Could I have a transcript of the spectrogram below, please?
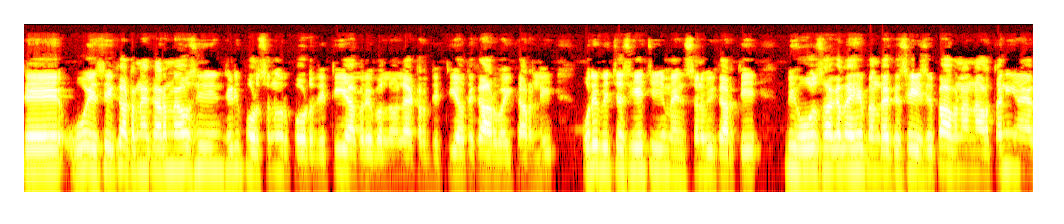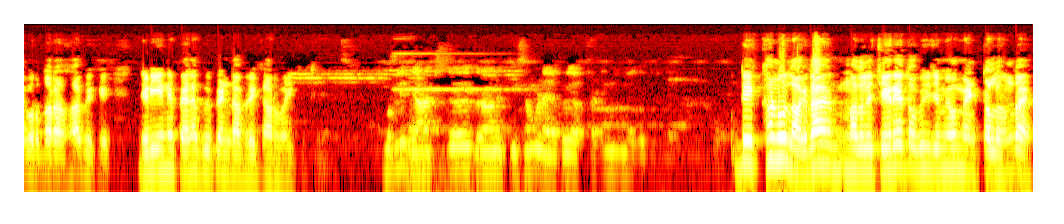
ਤੇ ਉਹ ਇਸੇ ਘਟਨਾਕ੍ਰਮ ਹੈ ਉਹ ਅਸੀਂ ਜਿਹੜੀ ਪੁਲਿਸ ਨੂੰ ਰਿਪੋਰਟ ਦਿੱਤੀ ਆ ਆਪਣੇ ਵੱਲੋਂ ਲੈਟਰ ਦਿੱਤੀ ਆ ਉਹ ਤੇ ਕਾਰਵਾਈ ਕਰਨ ਲਈ। ਉਹਦੇ ਵਿੱਚ ਅਸੀਂ ਇਹ ਚੀਜ਼ ਮੈਂਸ਼ਨ ਵੀ ਕਰਤੀ ਵੀ ਹੋ ਸਕਦਾ ਇਹ ਬੰਦਾ ਕਿਸੇ ਇਸੇ ਭਾਵਨਾ ਨਾਲ ਤਾਂ ਨਹੀਂ ਆਇਆ ਗੁਰਦੁਆਰਾ ਸਾਹਿਬ ਵਿਖੇ ਜਿਹੜੀ ਇਹਨੇ ਪਹਿਲਾਂ ਕੋਈ ਪਿੰਡ ਆਪਰੇ ਕਾਰਵਾਈ ਕੀਤੀ। ਮੁੱਢਲੀ ਜਾਂਚ ਦੇ ਦੌਰਾਨ ਕੀ ਸਾਹਮਣੇ ਆਇਆ ਕੋਈ ਅਪਸੈਟਿੰਗ ਨਹੀਂ ਲੱਗਾ ਕੁਝ ਦੇਖਣ ਨੂੰ ਲੱਗਦਾ ਮਤਲਬ ਚਿਹਰੇ ਤੋਂ ਵੀ ਜਿਵੇਂ ਉਹ ਮੈਂਟਲ ਹੁੰਦਾ ਹੈ।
